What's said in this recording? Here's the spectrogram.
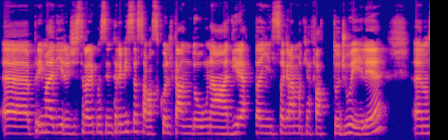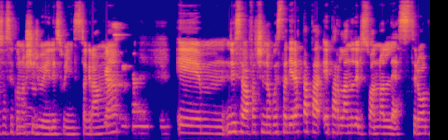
eh, prima di registrare questa intervista stavo ascoltando una diretta Instagram che ha fatto Gioele eh, non so se conosci mm. Gioele su Instagram. E um, lui stava facendo questa diretta pa- e parlando del suo anno all'estero.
